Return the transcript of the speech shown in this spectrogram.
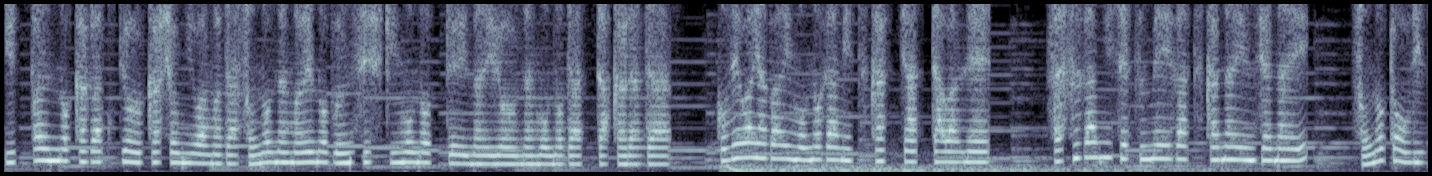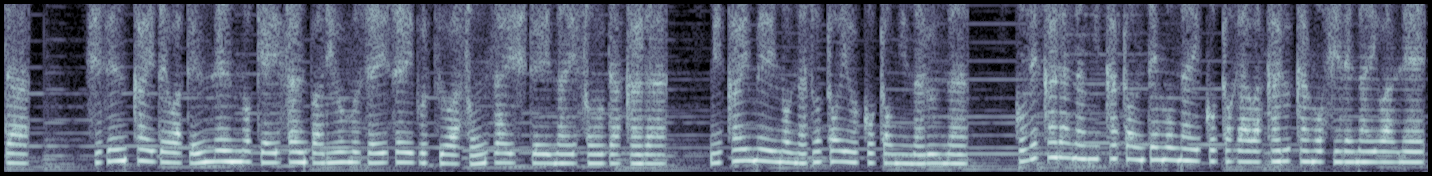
一般の科学教科書にはまだその名前の分子式も載っていないようなものだったからだ。これはヤバいものが見つかっちゃったわね。さすがに説明がつかないんじゃない？その通りだ。自然界では天然の計算バリウム生成物は存在していないそうだから、未解明の謎ということになるな。これから何かとんでもないことがわかるかもしれないわね。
